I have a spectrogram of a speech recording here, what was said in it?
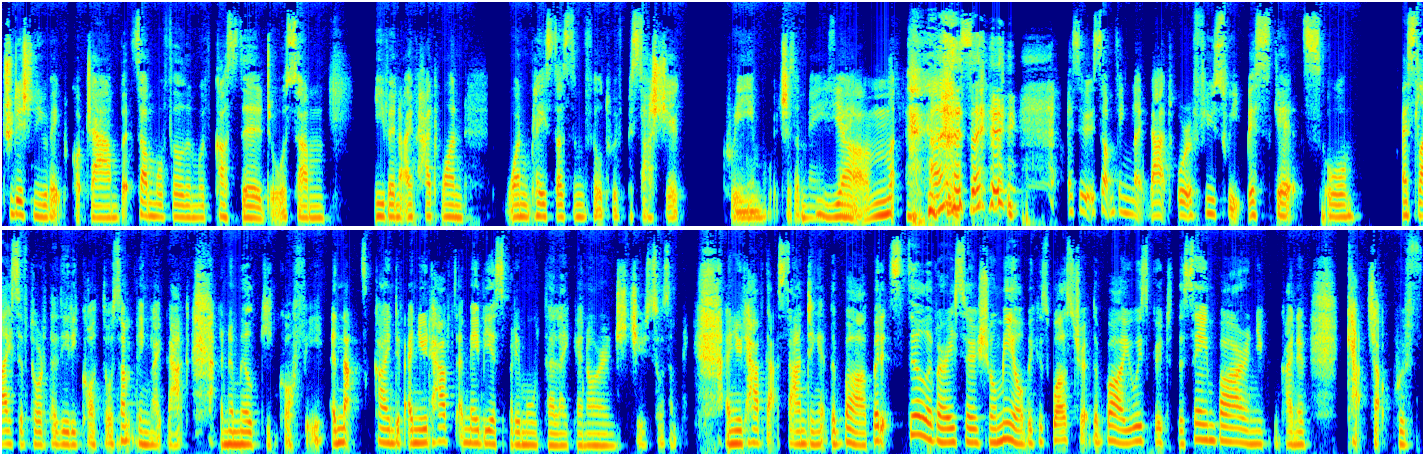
traditionally with apricot jam, but some will fill them with custard, or some even I've had one one place does them filled with pistachio cream, which is amazing. Yum. uh, so, so it's something like that, or a few sweet biscuits, or a slice of torta di ricotta or something like that and a milky coffee. And that's kind of, and you'd have maybe a spremuta, like an orange juice or something. And you'd have that standing at the bar, but it's still a very social meal because whilst you're at the bar, you always go to the same bar and you can kind of catch up with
